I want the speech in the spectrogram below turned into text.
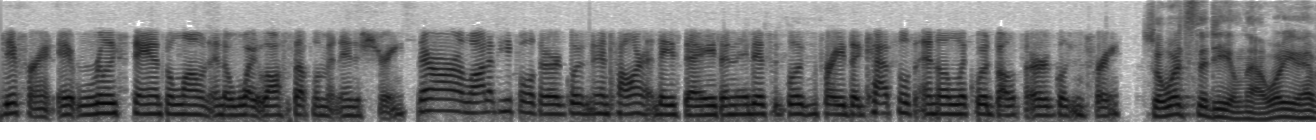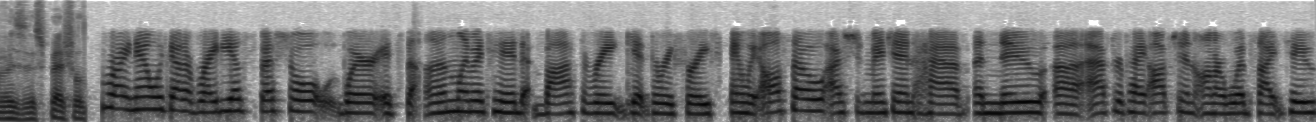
different. It really stands alone in the weight loss supplement industry. There are a lot of people that are gluten intolerant these days, and it is gluten free. The capsules and the liquid both are gluten free. So, what's the deal now? What do you have as a special? Right now, we've got a radio special where it's the unlimited buy three, get three free. And we also, I should mention, have a new uh, afterpay option on our website too.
